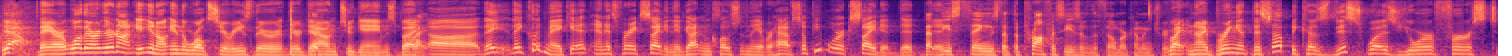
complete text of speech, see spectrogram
yeah, they are. Well, they're they're not. You know, in the World Series, they're they're down two games, but Right. uh, they they could make it, and it's very exciting. They've gotten closer than they ever have. So people are excited that that these things, that the prophecies of the film are coming true. Right, and I bring it this up because this was your first.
